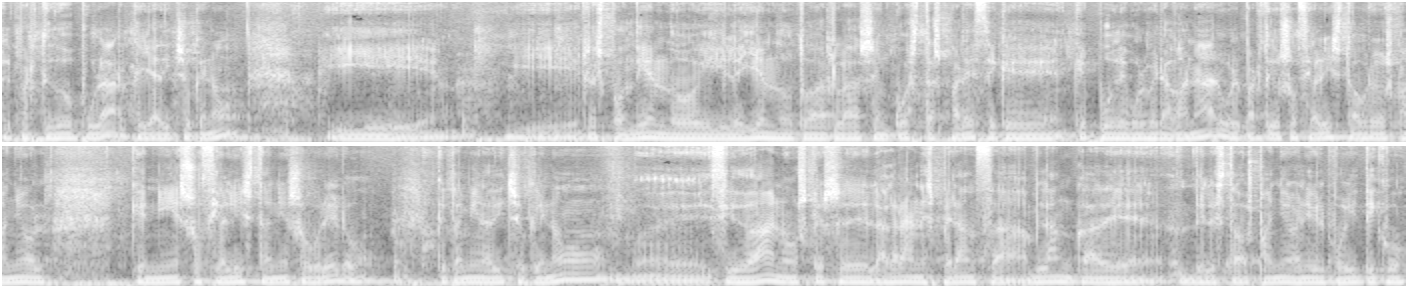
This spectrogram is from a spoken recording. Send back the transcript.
El Partido Popular, que ya ha dicho que no. Y, respondiendo y leyendo todas las encuestas parece que, puede volver a ganar, o el Partido Socialista Obrero Español, que ni es socialista ni es obrero, que también ha dicho que no, eh, Ciudadanos, que es eh, la gran esperanza blanca de- del Estado español a nivel político,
